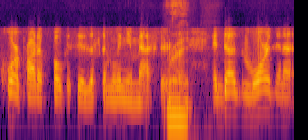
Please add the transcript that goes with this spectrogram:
core product focuses of the Millennium Master. Right. It does more than a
